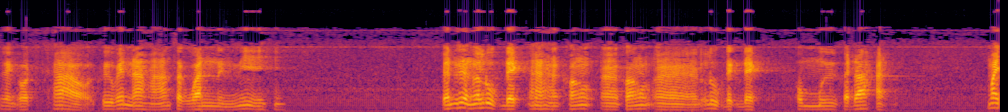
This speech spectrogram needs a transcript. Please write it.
เรื่องอดข้าวคือเว้นอาหารสักวันหนึ่งนี่ เป็นเรื่องของลูกเด็กของของลูกเด็กๆอมมือก็ได้ ไม่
